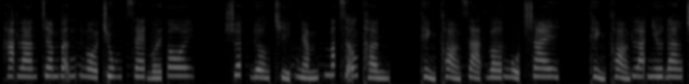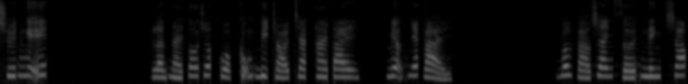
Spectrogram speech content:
Hạ Lan Trâm vẫn ngồi chung xe với tôi, suốt đường chỉ nhắm mắt dưỡng thần, thỉnh thoảng giả vờ ngủ say, thỉnh thoảng lại như đang suy nghĩ. Lần này tôi rốt cuộc cũng bị trói chặt hai tay, miệng nhét vải. Bước vào danh giới ninh sóc,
